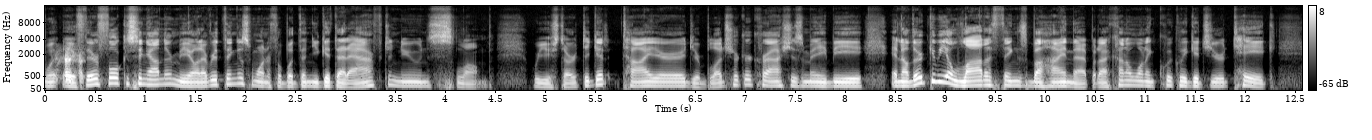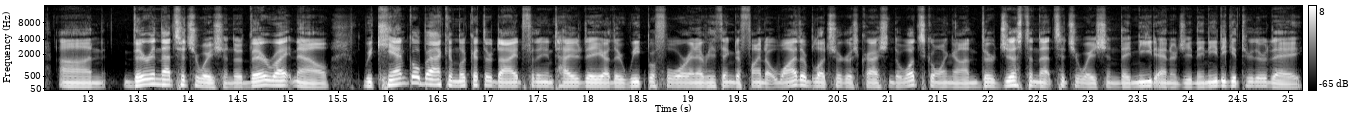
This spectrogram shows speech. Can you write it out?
if they're focusing on their meal and everything is wonderful, but then you get that afternoon slump where you start to get tired, your blood sugar crashes maybe, and now there could be a lot of things behind that. But I kind of want to quickly get your take on they're in that situation. They're there right now. We can't go back and look at their diet for the entire day or their week before and everything to find out why their blood sugar is crashing to what's going on. They're just in that situation. They need energy. They need to get through their day.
